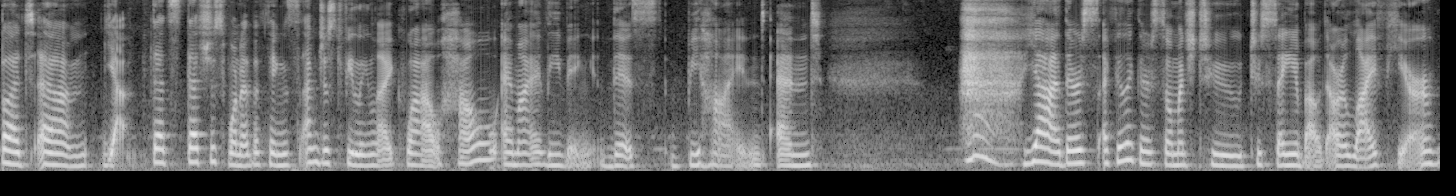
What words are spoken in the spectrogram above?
but um, yeah that's that's just one of the things i'm just feeling like wow how am i leaving this behind? And yeah there's i feel like there's so much to to say about our life here.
